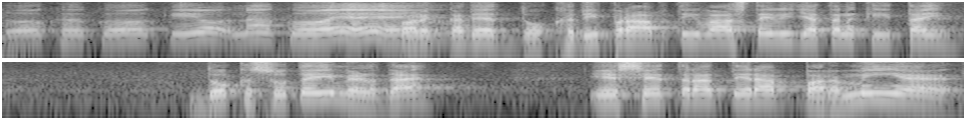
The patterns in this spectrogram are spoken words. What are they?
ਦੁਖ ਕੋ ਕਿਉ ਨ ਕੋਏ। ਪਰ ਕਦੇ ਦੁੱਖ ਦੀ ਪ੍ਰਾਪਤੀ ਵਾਸਤੇ ਵੀ ਯਤਨ ਕੀਤਾ ਹੀ ਦੁੱਖ ਸੁਤੇ ਹੀ ਮਿਲਦਾ। ਇਸੇ ਤਰ੍ਹਾਂ ਤੇਰਾ ਭਰਮ ਹੀ ਹੈ।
